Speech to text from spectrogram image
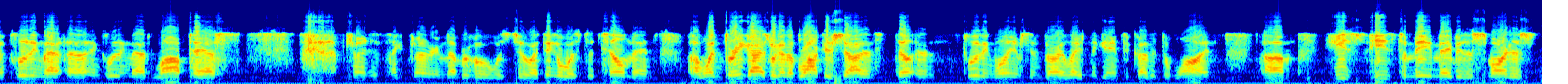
including that, uh, including that lob pass. I'm trying to, I'm trying to remember who it was to. I think it was to Tillman uh, when three guys were going to block his shot, and, still, including Williamson, very late in the game to cut it to one. Um, he's he's to me maybe the smartest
